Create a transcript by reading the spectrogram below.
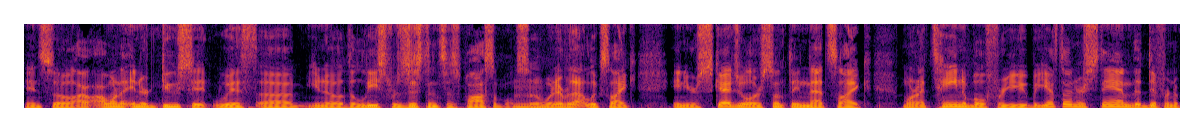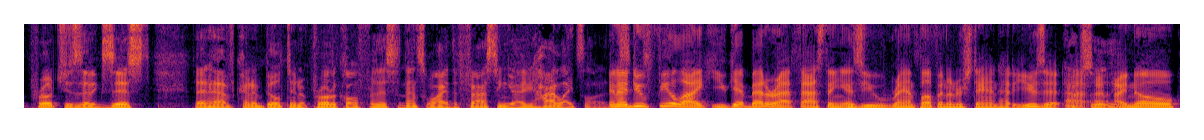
And so I, I want to introduce it with, uh, you know, the least resistance as possible. So whatever that looks like in your schedule or something that's like more attainable for you. But you have to understand the different approaches that exist that have kind of built in a protocol for this. And that's why the fasting guide highlights a lot of this. And I do feel like you get better at fasting as you ramp up and understand how to use it. I- Absolutely. I, I know.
